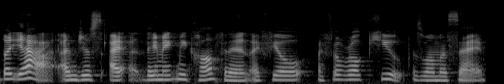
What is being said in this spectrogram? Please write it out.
But yeah, I'm just I they make me confident. I feel I feel real cute is what I'm say.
